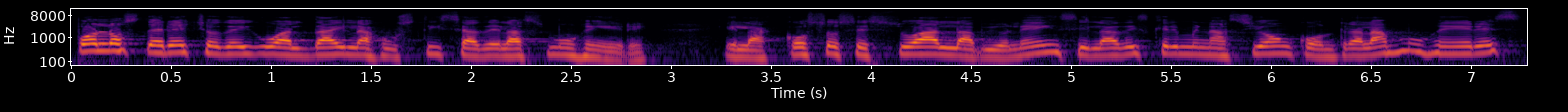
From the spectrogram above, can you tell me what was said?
por los derechos de igualdad y la justicia de las mujeres. El acoso sexual, la violencia y la discriminación contra las mujeres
